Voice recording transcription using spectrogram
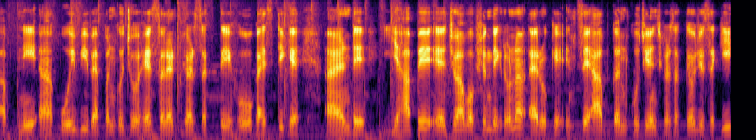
अपनी कोई भी वेपन को जो है सेलेक्ट कर सकते हो गाइस ठीक है? एंड यहाँ पे जो आप ऑप्शन देख रहे हो ना एरो के, इनसे आप गन को चेंज कर सकते हो। जैसे कि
